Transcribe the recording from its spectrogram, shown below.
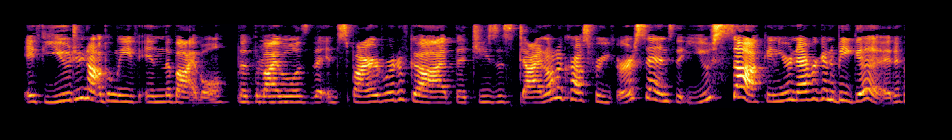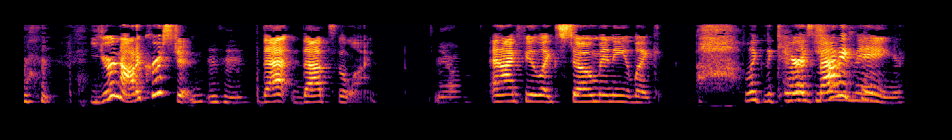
if you do not believe in the Bible, that the Bible is the inspired word of God, that Jesus died on a cross for your sins, that you suck and you're never going to be good, you're not a Christian. Mm-hmm. That that's the line. Yeah. And I feel like so many like like the They're, like, charismatic make, thing.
